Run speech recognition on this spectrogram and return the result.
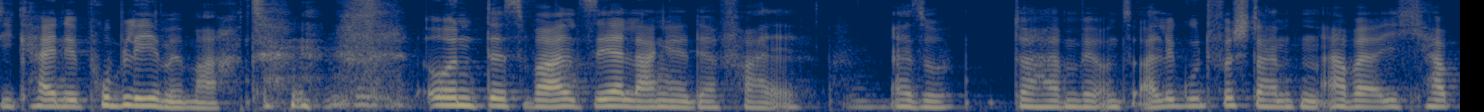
die keine Probleme macht. Und das war sehr lange der Fall. Also da haben wir uns alle gut verstanden. Aber ich habe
